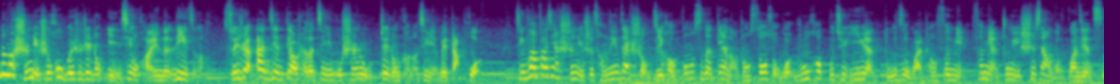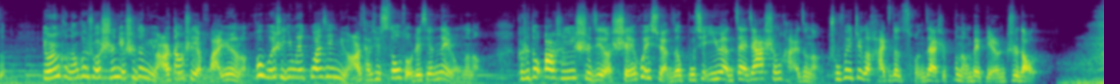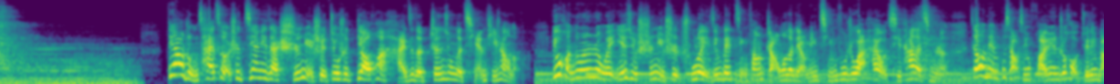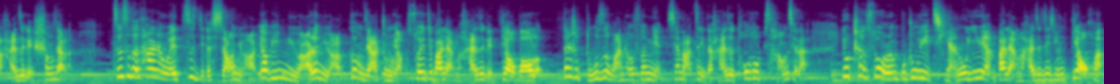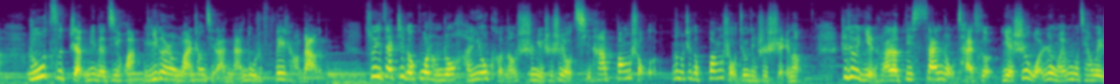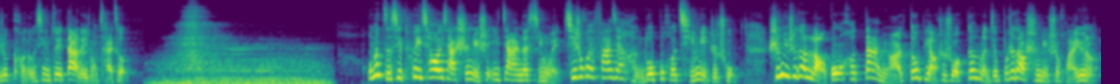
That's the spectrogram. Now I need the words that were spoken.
那么石女士会不会是这种隐性怀孕的例子呢？随着案件调查的进一步深入，这种可能性也被打破。警方发现石女士曾经在手机和公司的电脑中搜索过“如何不去医院独自完成分娩”、“分娩注意事项”等关键词。有人可能会说，石女士的女儿当时也怀孕了，会不会是因为关心女儿才去搜索这些内容的呢？可是都二十一世纪了，谁会选择不去医院在家生孩子呢？除非这个孩子的存在是不能被别人知道的。第二种猜测是建立在石女士就是调换孩子的真凶的前提上的。有很多人认为，也许石女士除了已经被警方掌握的两名情夫之外，还有其他的亲人，在外面不小心怀孕之后，决定把孩子给生下来。自私的她认为自己的小女儿要比女儿的女儿更加重要，所以就把两个孩子给调包了。但是独自完成分娩，先把自己的孩子偷偷藏起来，又趁所有人不注意潜入医院，把两个孩子进行调换。如此缜密的计划，一个人完成起来难度是非常大的。所以在这个过程中，很有可能石女士是有其他帮手的。那么这个帮手究竟是谁呢？这就引出来了第三种猜测，也是我认为目前为止可能性最大的一种猜测。我们仔细推敲一下石女士一家人的行为，其实会发现很多不合情理之处。石女士的老公和大女儿都表示说，根本就不知道石女士怀孕了。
